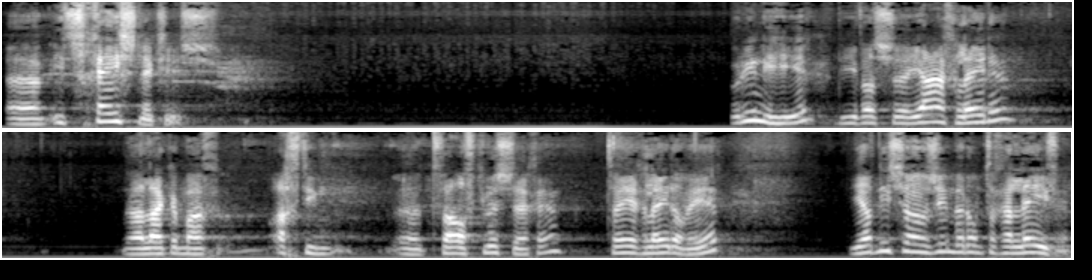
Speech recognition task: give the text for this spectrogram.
uh, iets geestelijks is. Corine hier, die was een jaar geleden, nou laat ik het maar 18, uh, 12 plus zeggen, twee jaar geleden alweer. Die had niet zo'n zin meer om te gaan leven.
